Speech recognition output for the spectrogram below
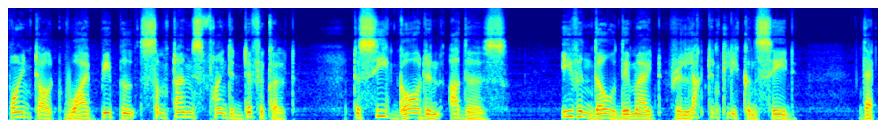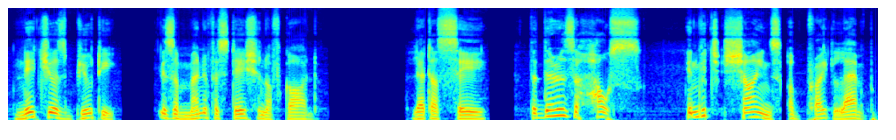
point out why people sometimes find it difficult to see God in others, even though they might reluctantly concede that nature's beauty is a manifestation of God. Let us say that there is a house in which shines a bright lamp.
